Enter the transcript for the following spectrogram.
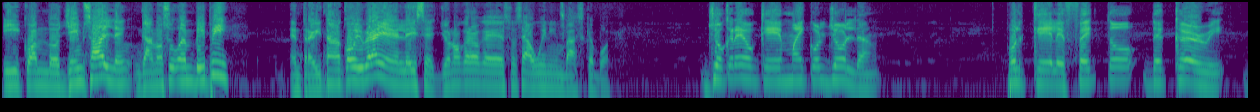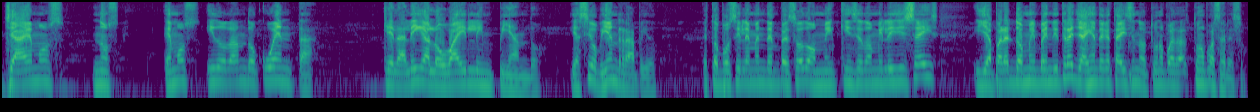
Y cuando James Harden ganó su MVP, entrevistan a Kobe Bryant y le dice, yo no creo que eso sea winning basketball. Yo creo que es Michael Jordan porque el efecto de Curry ya hemos nos hemos ido dando cuenta que la liga lo va a ir limpiando y ha sido bien rápido. Esto posiblemente empezó 2015-2016 y ya para el 2023 ya hay gente que está diciendo tú no puedes tú no puedes hacer eso.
